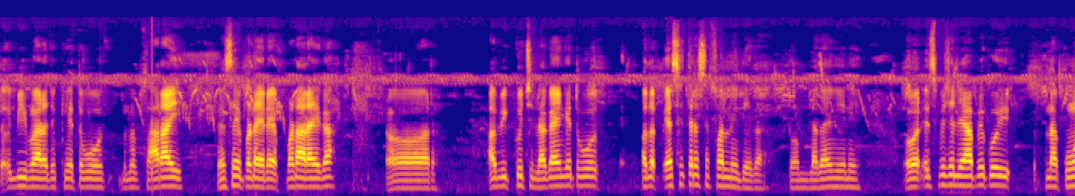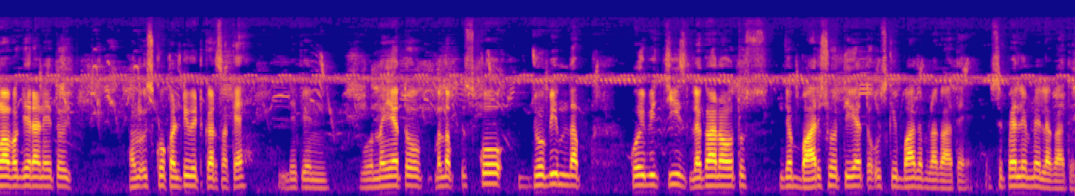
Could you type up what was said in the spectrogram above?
तो अभी हमारा जो खेत है, वो मतलब सारा ही वैसे ही पड़ा रहे, पड़ा रहेगा। और अभी कुछ लगाएँगे तो वो मतलब ऐसे तरह से फल नहीं देगा। तो हम लगाएँगे नहीं। और स्पेशल यहाँ पे कोई अपना कुआँ वगैरह नहीं तो हम उसको कल्टीवेट कर सकें, लेकिन वो नहीं है तो मतलब उसको जो भी मतलब कोई भी चीज़ लगाना हो तो जब बारिश होती है तो उसके बाद हम लगाते हैं। उससे पहले हम नहीं लगाते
